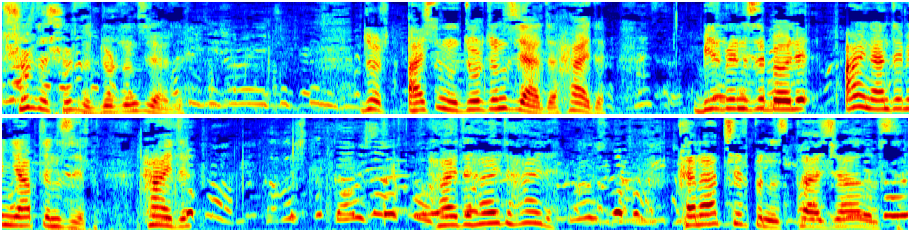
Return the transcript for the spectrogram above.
Şurada şurada durduğunuz yerde. Dur Aysun Hanım durduğunuz yerde haydi. Birbirinize böyle aynen demin yaptığınızı yapın. Haydi. Kavuştuk kavuştuk? Haydi haydi haydi. Kanat çırpınız paca alırsın.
